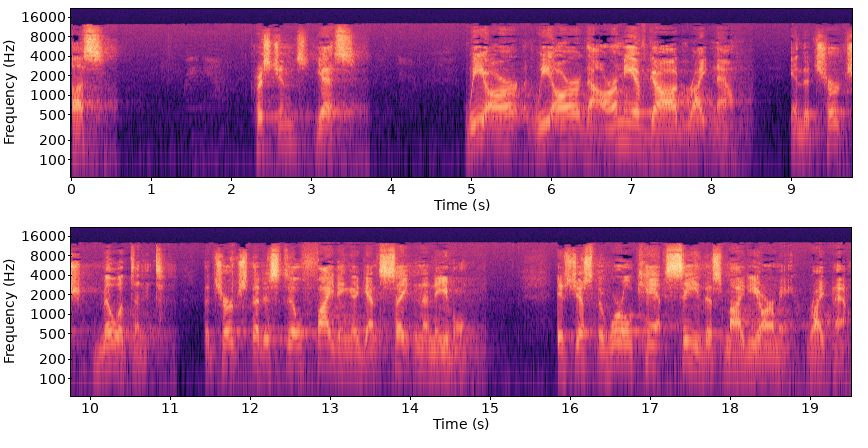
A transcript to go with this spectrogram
Us? Christians? Yes. We are, we are the army of God right now in the church militant, the church that is still fighting against Satan and evil. It's just the world can't see this mighty army right now.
